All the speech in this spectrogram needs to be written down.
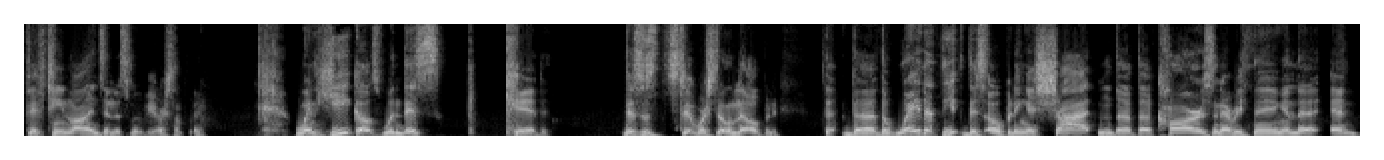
15 lines in this movie or something. When he goes, when this kid, this is st- we're still in the opening. The, the the way that the this opening is shot and the the cars and everything and the and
